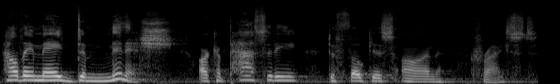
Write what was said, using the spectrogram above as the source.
how they may diminish our capacity to focus on Christ.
